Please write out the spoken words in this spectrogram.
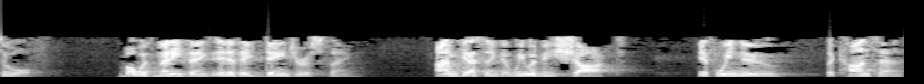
tool. But with many things, it is a dangerous thing. I'm guessing that we would be shocked if we knew the content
